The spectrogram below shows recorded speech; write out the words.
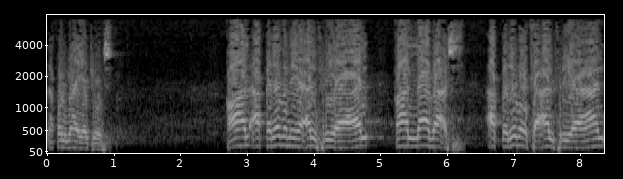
نقول ما يجوز. قال أقرضني ألف ريال. قال لا بأس أقرضك ألف ريال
